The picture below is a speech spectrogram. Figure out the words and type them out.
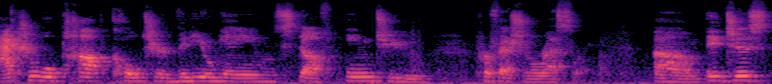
actual pop culture video game stuff into professional wrestling. Um, it just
